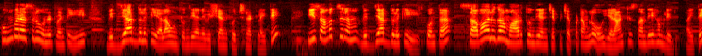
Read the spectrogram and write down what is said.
కుంభరాశిలో ఉన్నటువంటి విద్యార్థులకి ఎలా ఉంటుంది అనే విషయానికి వచ్చినట్లయితే ఈ సంవత్సరం విద్యార్థులకి కొంత సవాలుగా మారుతుంది అని చెప్పి చెప్పటంలో ఎలాంటి సందేహం లేదు. అయితే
